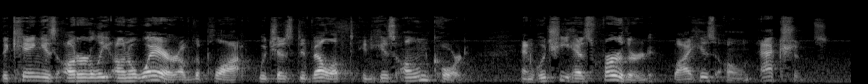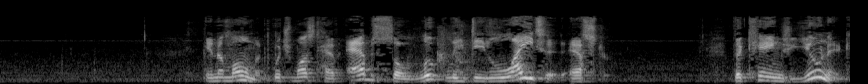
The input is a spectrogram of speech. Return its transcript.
The king is utterly unaware of the plot which has developed in his own court and which he has furthered by his own actions. In a moment which must have absolutely delighted Esther, the king's eunuch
